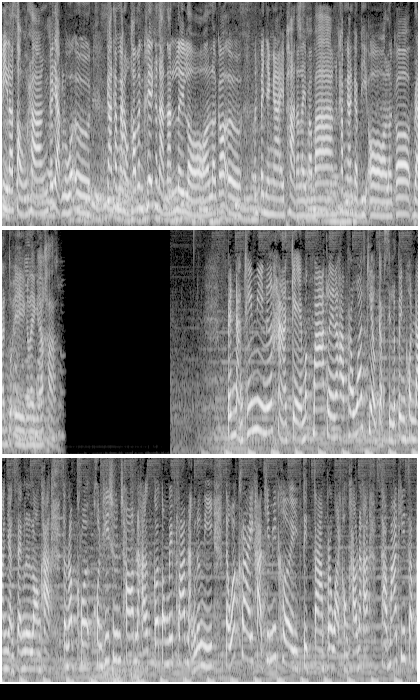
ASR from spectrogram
ปีละสองครั้ง ก็อยากรู้ว่าเออการทำงานของเขามันเครียดขนาดนั้นเลยเหรอ แล้วก็เออมันเป็นยังไงผ่านอะไรมาบ้างทำงานกับดีออแล้วก็แบรนด์ตัวเองอะไรอย่างเงี้ยค่ะ เป็นหนังที่มีเนื้อหาเก๋มากๆเลยนะคะ เพราะว่าเกี่ยวกับศิลปินคนดังอย่างแซงเลอรองค่ะสำหรับคนคนที่ชื่นชอบนะคะ ก็ต้องไม่พลาดหนังเรื่องนี้ แต่ว่าใครค่ะที่ไม่เคยติดตามประวัติของเขานะคะ สามารถที่จะไป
